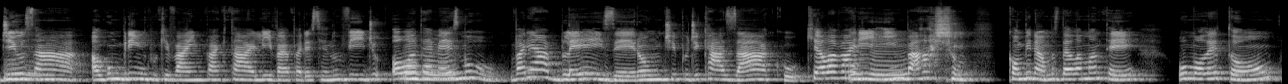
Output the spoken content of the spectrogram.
De Uhum. usar algum brinco que vai impactar ali, vai aparecer no vídeo. Ou até Uhum. mesmo variar blazer ou um tipo de casaco que ela varie. Uhum. E embaixo, combinamos dela manter o moletom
